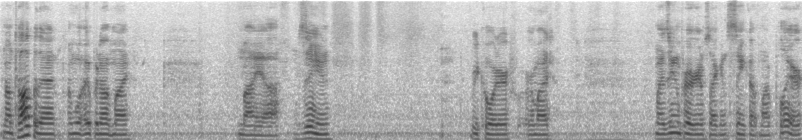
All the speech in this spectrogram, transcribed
And on top of that, I'm going to open up my my uh, Zune recorder or my my Zune program so I can sync up my player.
